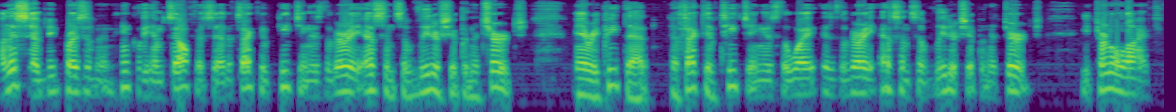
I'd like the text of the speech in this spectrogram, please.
On this subject, President Hinckley himself has said, effective teaching is the very essence of leadership in the church. May I repeat that? Effective teaching is the way is the very essence of leadership in the church. Eternal life,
